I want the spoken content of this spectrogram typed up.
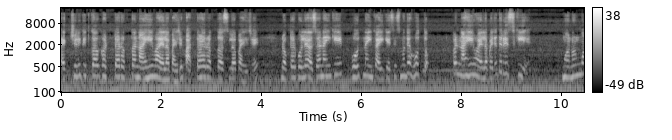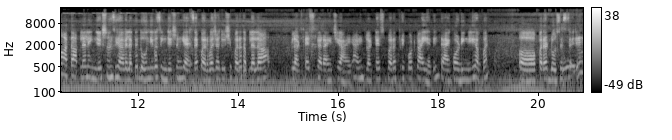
ऍक्च्युली तितकं घट्ट रक्त नाही व्हायला पाहिजे पातळ रक्त असलं पाहिजे. डॉक्टर बोलले असं नाही की होत नाही काही केसेसमध्ये होतं पण नाही व्हायला पाहिजे ते रिस्की आहे. म्हणून मग आता आपल्याला इंजेक्शन घ्यावे लागते. दोन दिवस इंजेक्शन घ्यायचं आहे परवाच्या दिवशी परत आपल्याला ब्लड टेस्ट करायची आहे आणि ब्लड टेस्ट परत रिपोर्ट काय येतील त्या अकॉर्डिंगली आपण परत डोसेस त्याचे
